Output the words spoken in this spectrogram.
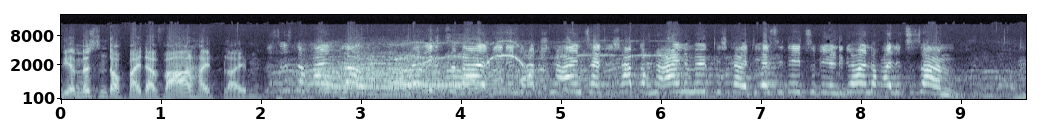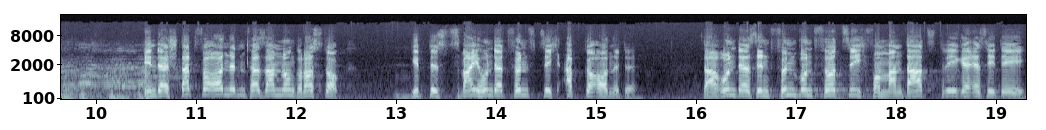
Wir müssen doch bei der Wahrheit bleiben. Das ist doch ein Block. Wenn ich zur Wahl gehe, dann habe ich nur einen Zettel. Ich habe doch nur eine Möglichkeit, die SED zu wählen. Die gehören doch alle zusammen. In der Stadtverordnetenversammlung Rostock gibt es 250 Abgeordnete. Darunter sind 45 vom Mandatsträger SED,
